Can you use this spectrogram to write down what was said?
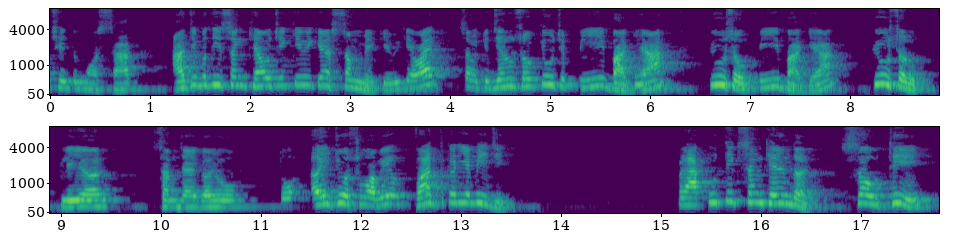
છેદમાં સાત, આ જે બધી સંખ્યાઓ છે, કેવી કહેવાય? સમય કેવી કહેવાય? સમય કે જેનું સ્વરૂપ કેવું છે? પી ભાગ્યા ક્યુ સ્વરૂપ? પી ભાગ્યા ક્યુ સ્વરૂપ? ક્લિયર? સમજાઈ ગયું? તો અહીં જોશું હવે વાત કરીએ બીજી. પ્રાકૃતિક સંખ્યાની અંદર સૌથી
